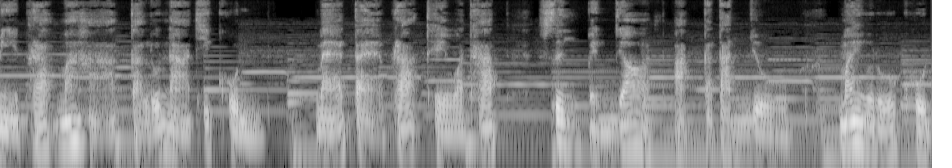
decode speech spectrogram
มีพระมหากรุณาธิคุณ แม้แต่พระเทวทัตซึ่งเป็นยอดอักตันอยู่ ไม่รู้คุณ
